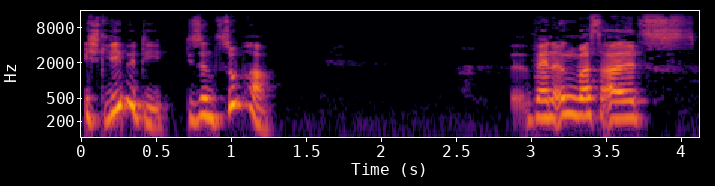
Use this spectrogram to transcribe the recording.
ich liebe die. Die sind super. Wenn irgendwas als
